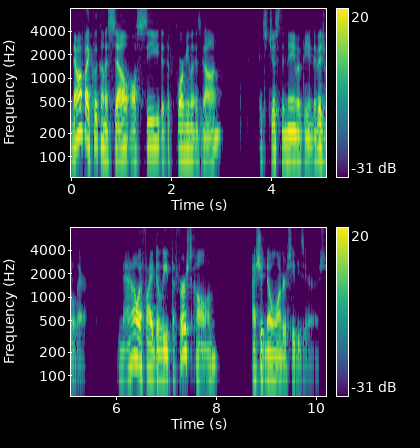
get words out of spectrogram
Now if I click on a cell, I'll see that the formula is gone. It's just the name of the individual there. Now if I delete the first column, I should no longer see these errors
